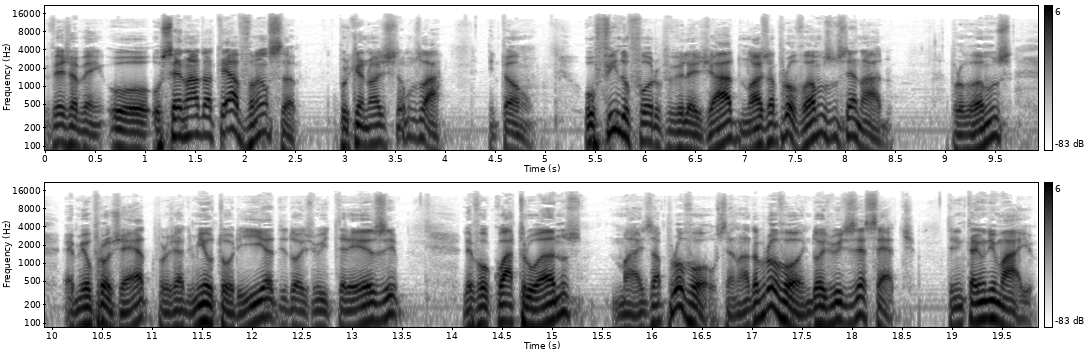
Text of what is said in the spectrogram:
Veja bem, o, o Senado até avança, porque nós estamos lá. Então, o fim do foro privilegiado nós aprovamos no Senado. Aprovamos, é meu projeto, projeto de minha autoria, de 2013, levou quatro anos, mas aprovou, o Senado aprovou, em 2017, 31 de maio.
